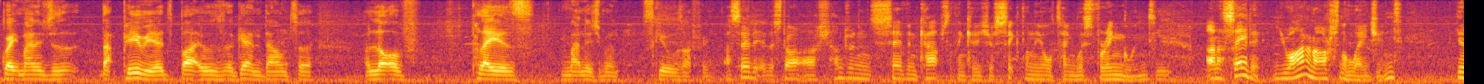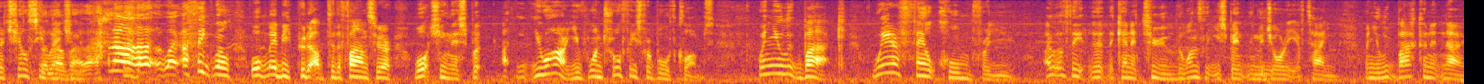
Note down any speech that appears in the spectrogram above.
great managers at that period, but it was again down to a lot of players' management skills. I think. I said it at the start, Ash, 107 caps, I think it is. You're sixth on the all time list for England. Mm. And I said it, you are an Arsenal legend. You're a Chelsea legend. No, I, like, I think we'll, we'll maybe put it up to the fans who are watching this, but uh, you are. You've won trophies for both clubs. When you look back, where felt home for you? Out of the, the, the kind of two, the ones that you spent the majority of time, when you look back on it now,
